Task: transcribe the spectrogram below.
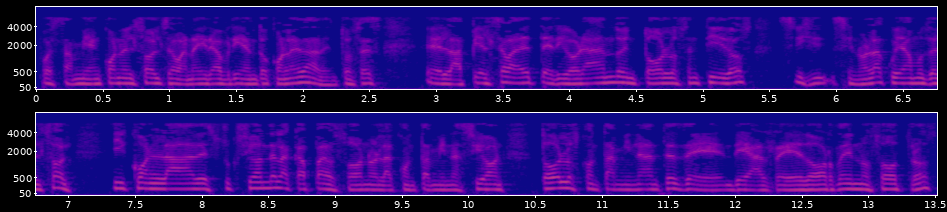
pues también con el sol se van a ir abriendo con la edad, entonces eh, la piel se va deteriorando en todos los sentidos si, si no la cuidamos del sol. Y con la destrucción de la capa de ozono, la contaminación, todos los contaminantes de, de alrededor de nosotros,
